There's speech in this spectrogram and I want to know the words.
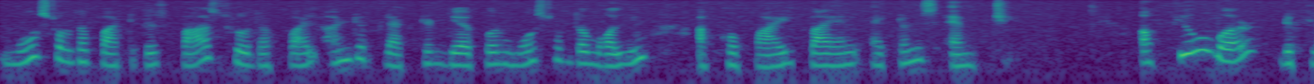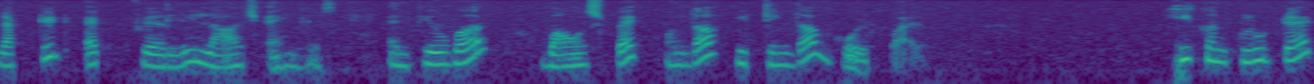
most of the particles pass through the foil undeflected, therefore most of the volume occupied by an atom is empty. A few were deflected at fairly large angles, and few were bounced back on the hitting the gold foil. He concluded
